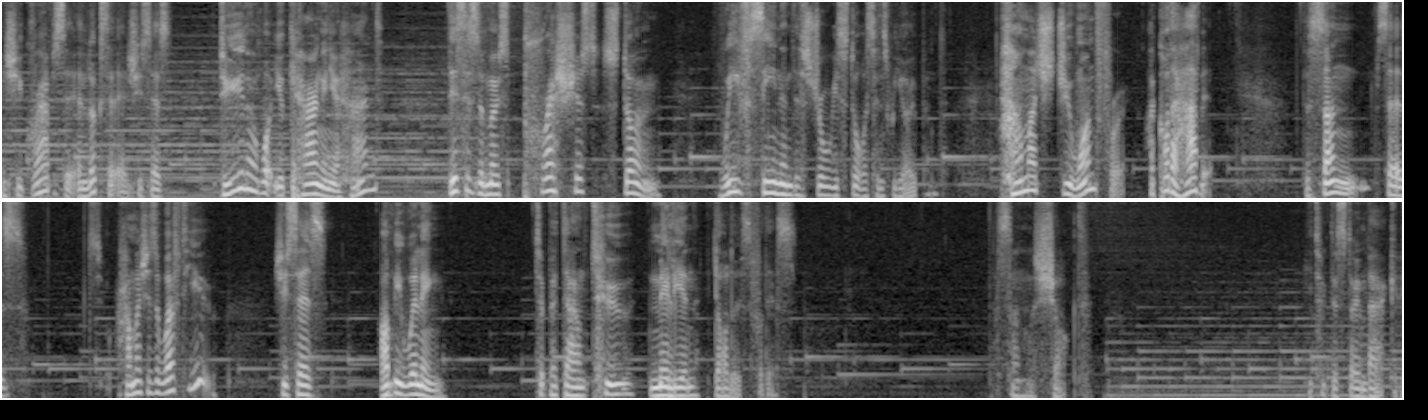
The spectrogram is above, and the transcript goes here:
And she grabs it and looks at it. She says, Do you know what you're carrying in your hand? This is the most precious stone we've seen in this jewelry store since we opened. How much do you want for it? I gotta have it. The son says, how much is it worth to you? She says, I'll be willing to put down $2 million for this. The son was shocked. He took the stone back,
